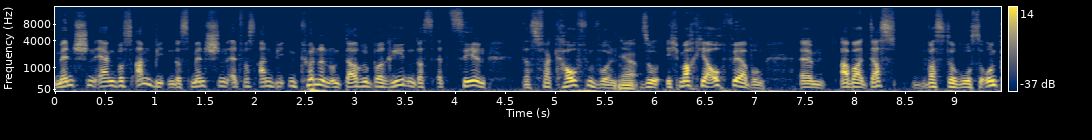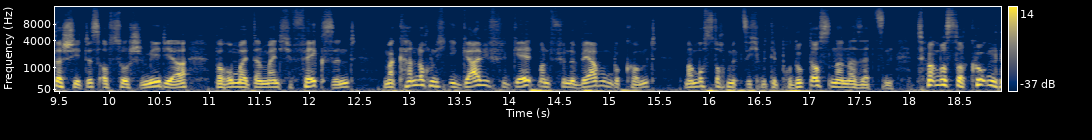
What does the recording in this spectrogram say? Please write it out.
Menschen irgendwas anbieten, dass Menschen etwas anbieten können und darüber reden, das erzählen, das verkaufen wollen. Ja. So, ich mache ja auch Werbung. Ähm, aber das, was der große Unterschied ist auf Social Media, warum halt dann manche Fake sind, man kann doch nicht, egal wie viel Geld man für eine Werbung bekommt, man muss doch mit sich mit dem Produkt auseinandersetzen. Man muss doch gucken,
